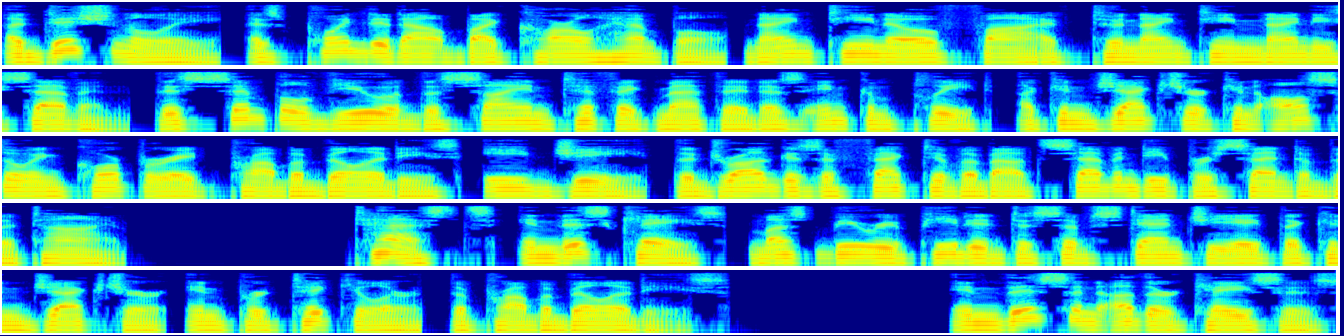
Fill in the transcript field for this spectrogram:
Additionally, as pointed out by Carl Hempel (1905–1997), this simple view of the scientific method is incomplete. A conjecture can also incorporate probabilities, e.g., the drug is effective about 70% of the time. Tests, in this case, must be repeated to substantiate the conjecture, in particular, the probabilities. In this and other cases,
